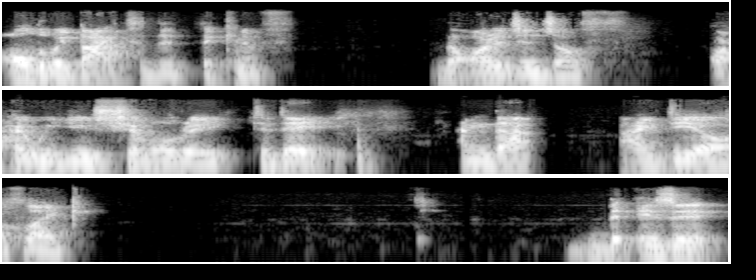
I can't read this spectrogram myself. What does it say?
all the way back to the, the kind of the origins of or how we use chivalry today, and that idea of like, is it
